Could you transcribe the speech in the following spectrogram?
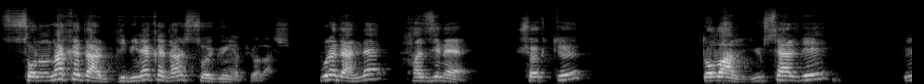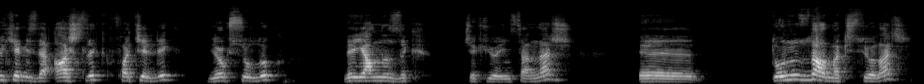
sonuna kadar, dibine kadar soygun yapıyorlar. Bu nedenle hazine çöktü, dolar yükseldi, ülkemizde açlık, fakirlik, yoksulluk ve yalnızlık çekiyor insanlar. Ee, donunuzu da almak istiyorlar.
